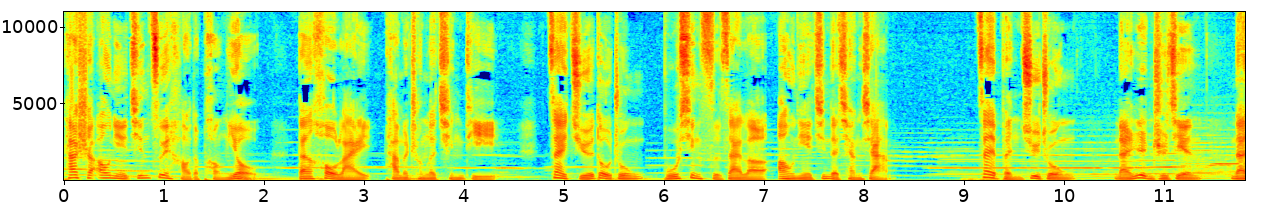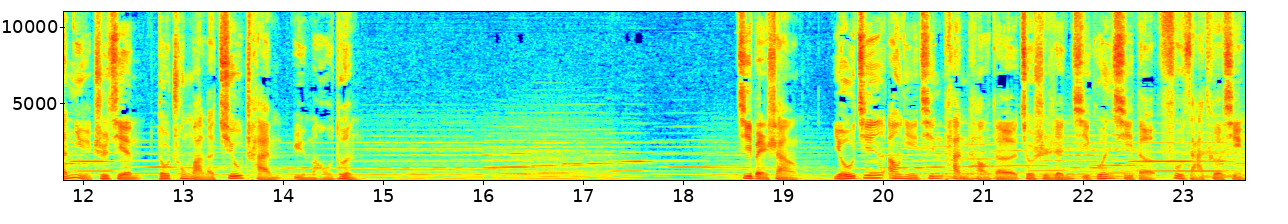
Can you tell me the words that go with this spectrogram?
他是奥涅金最好的朋友，但后来他们成了情敌，在决斗中不幸死在了奥涅金的枪下。在本剧中，男人之间、男女之间都充满了纠缠与矛盾。基本上，尤金·奥涅金探讨的就是人际关系的复杂特性，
